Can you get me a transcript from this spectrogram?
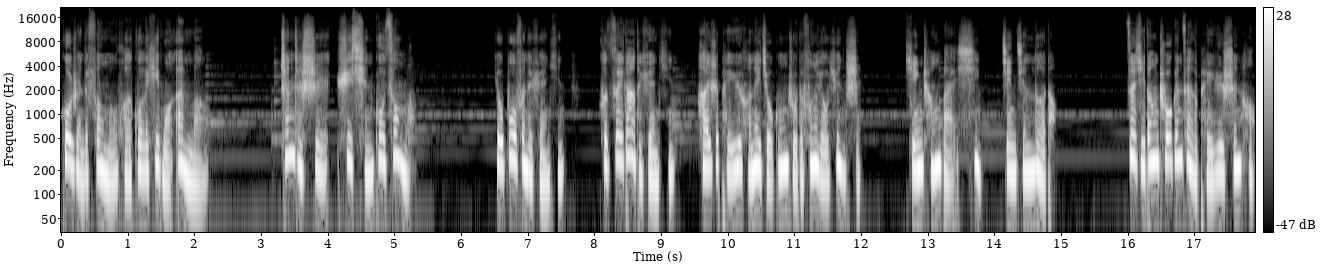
顾软的凤眸划过了一抹暗芒。真的是欲擒故纵吗？有部分的原因，可最大的原因还是裴玉和那九公主的风流韵事，平常百姓津津乐道。自己当初跟在了裴玉身后，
